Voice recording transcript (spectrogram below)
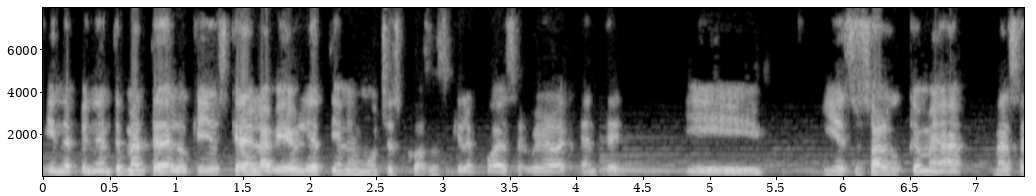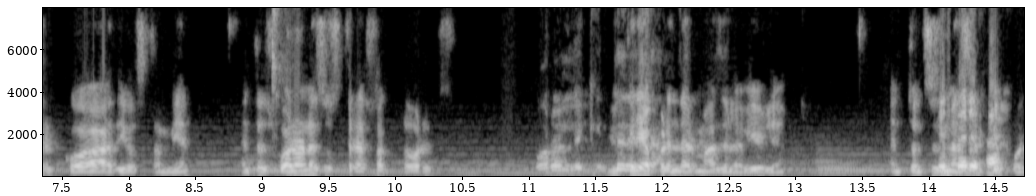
independientemente de lo que ellos creen, la Biblia tiene muchas cosas que le puede servir a la gente y, y eso es algo que me, me, acercó a Dios también. Entonces fueron esos tres factores. Órale, qué Yo quería aprender más de la Biblia. Entonces me acerqué por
